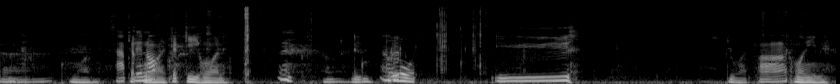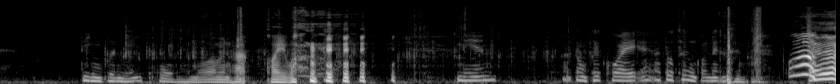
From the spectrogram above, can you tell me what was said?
อ่าหัวนี่ซับจักเลยหัเนาะวจักกี่หัวนี่เอ้ยเอาดิ้งเอาโหลดอีจวดปาดหัวนี่ไหมติ่งเพิ่นเนี่ยอีโพมว่ามันหักคอยบ่เนียน เราต้องค่อยๆเอาตัวถึงก่อนเลยนะเออ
